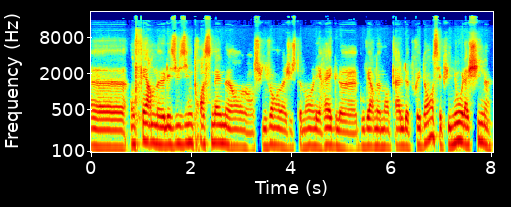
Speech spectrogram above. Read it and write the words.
Euh, on ferme les usines trois semaines en, suivant bah, justement les règles gouvernementales de prudence. Et puis nous, la Chine,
